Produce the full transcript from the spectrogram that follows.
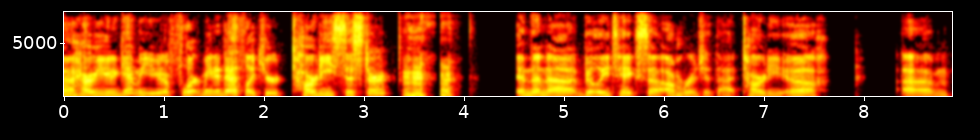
Uh, Mhm. how are you gonna get me? You gonna flirt me to death like your tardy sister? And then uh, Billy takes uh, umbrage at that. Tardy, ugh. Um,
